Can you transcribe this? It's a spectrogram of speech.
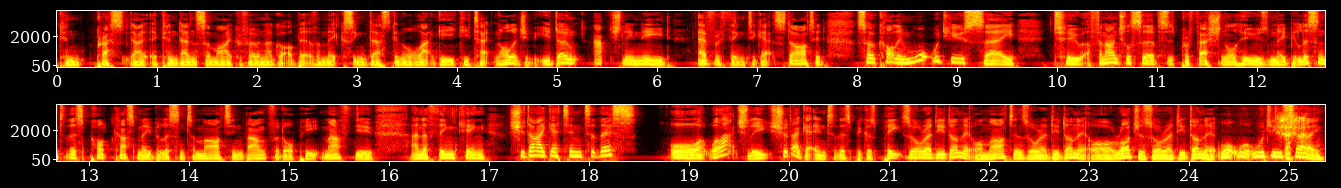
compress uh, a condenser microphone. I've got a bit of a mixing desk and all that geeky technology, but you don't actually need everything to get started. So, Colin, what would you say to a financial services professional who's maybe listened to this podcast, maybe listened to Martin Bamford or Pete Matthew, and are thinking, should I get into this? Or, well, actually, should I get into this because Pete's already done it, or Martin's already done it, or Roger's already done it? What, what would you say?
